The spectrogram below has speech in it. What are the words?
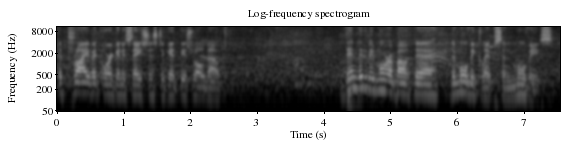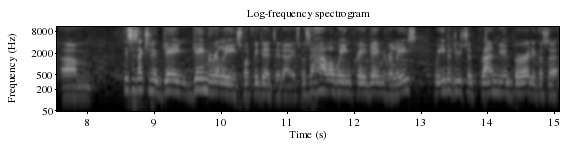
the private organizations to get this rolled out then a little bit more about the, the movie clips and movies. Um, this is actually a game game release. What we did today, it was a Halloween game release. We introduced a brand new bird. It was a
